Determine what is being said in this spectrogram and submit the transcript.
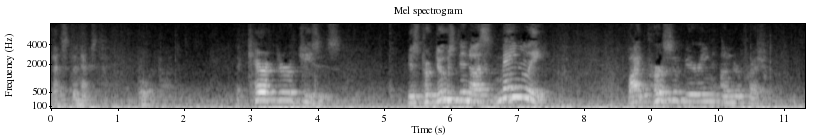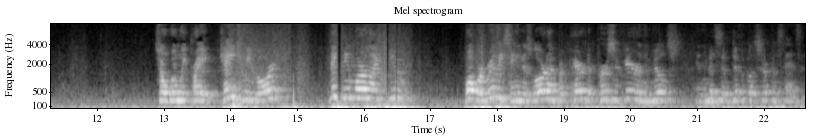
That's the next bullet point. The character of Jesus is produced in us mainly by persevering under pressure. So when we pray, change me, Lord, make me more like you, what we're really saying is, Lord, I'm prepared to persevere in the midst, in the midst of difficult circumstances.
